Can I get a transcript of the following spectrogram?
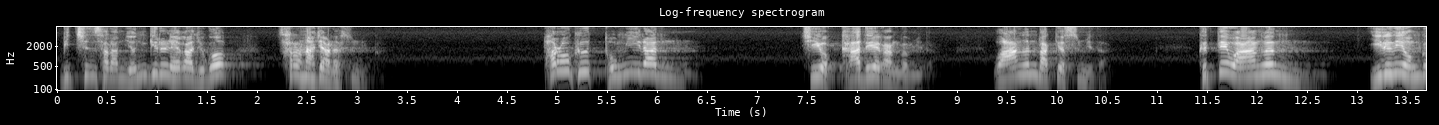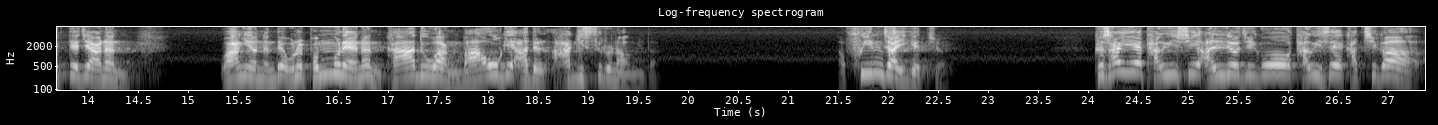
미친 사람 연기를 해가지고 살아나지 않았습니까? 바로 그 동일한 지역 가드에 간 겁니다. 왕은 바뀌었습니다. 그때 왕은 이름이 언급되지 않은 왕이었는데 오늘 본문에는 가드 왕 마옥의 아들 아기스로 나옵니다. 후임자이겠죠. 그 사이에 다윗이 알려지고 다윗의 가치가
